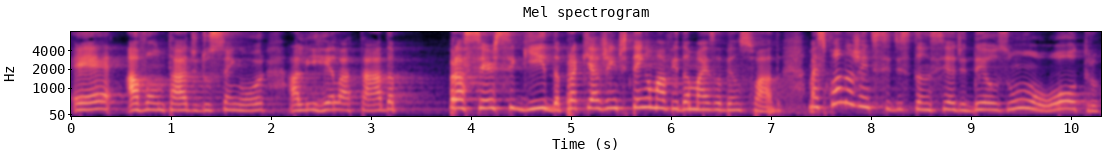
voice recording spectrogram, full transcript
é a vontade do Senhor ali relatada para ser seguida, para que a gente tenha uma vida mais abençoada. Mas quando a gente se distancia de Deus, um ou outro,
